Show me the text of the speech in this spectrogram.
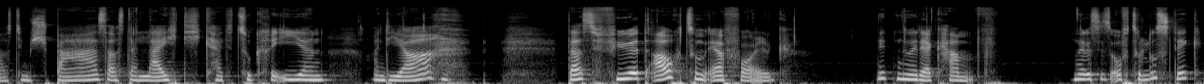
aus dem Spaß, aus der Leichtigkeit zu kreieren. Und ja, das führt auch zum Erfolg. Nicht nur der Kampf. Nur das ist oft so lustig,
